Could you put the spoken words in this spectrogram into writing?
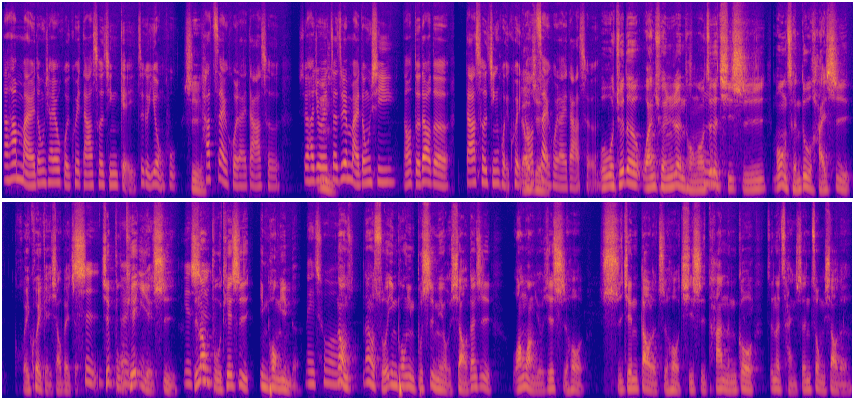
那他买的东西他又回馈搭车金给这个用户，是，他再回来搭车，所以他就会在这边买东西，嗯、然后得到的搭车金回馈，然后再回来搭车。我我觉得完全认同哦，嗯、这个其实某种程度还是回馈给消费者，是，其实补贴也是，也是，那种补贴是硬碰硬的，没错，那种那种所谓硬碰硬不是没有效，但是往往有些时候时间到了之后，其实它能够真的产生重效的。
